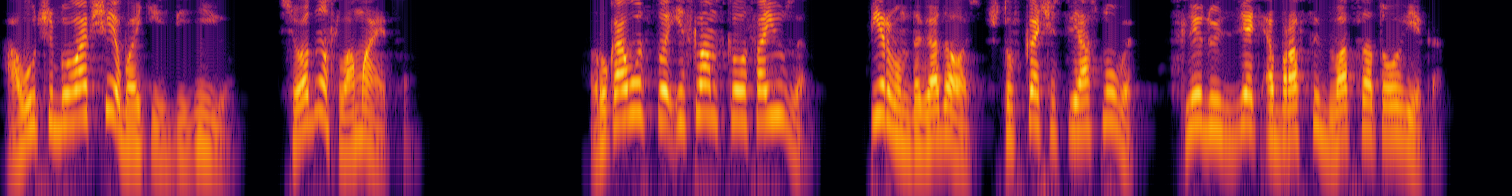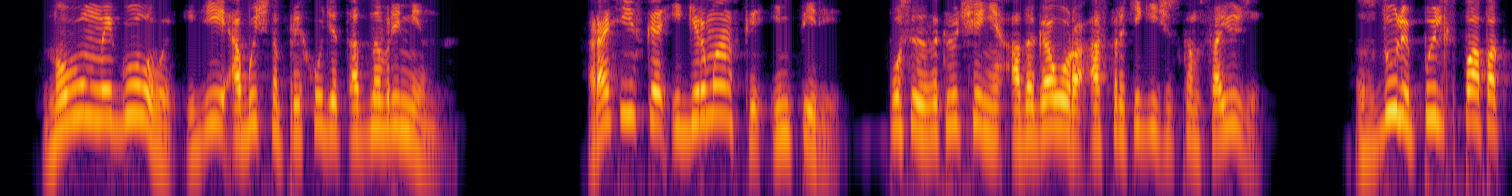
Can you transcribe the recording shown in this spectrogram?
а лучше бы вообще обойтись без нее. Все одно сломается. Руководство Исламского Союза первым догадалось, что в качестве основы следует взять образцы 20 века. Но в умные головы идеи обычно приходят одновременно. Российская и Германская империи после заключения о договора о стратегическом союзе сдули пыль с папок,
